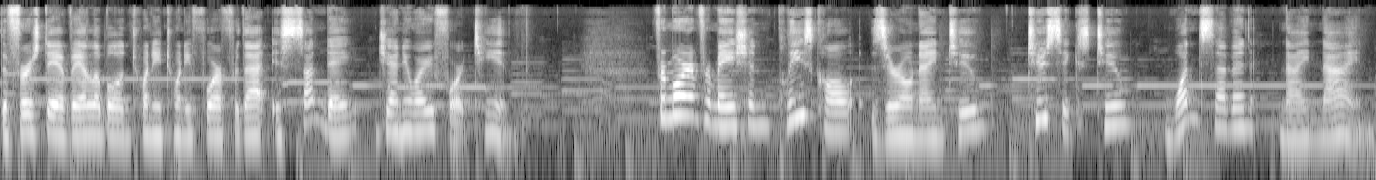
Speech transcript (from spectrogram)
The first day available in 2024 for that is Sunday, January 14th. For more information, please call 092 262 1799.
